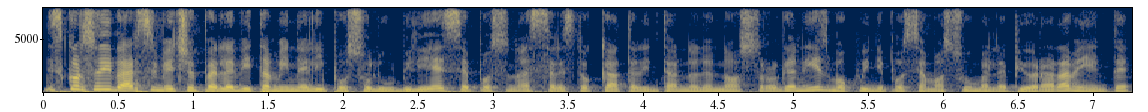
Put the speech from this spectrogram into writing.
Discorso diverso invece per le vitamine liposolubili. Esse possono essere stoccate all'interno del nostro organismo, quindi possiamo assumerle più raramente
